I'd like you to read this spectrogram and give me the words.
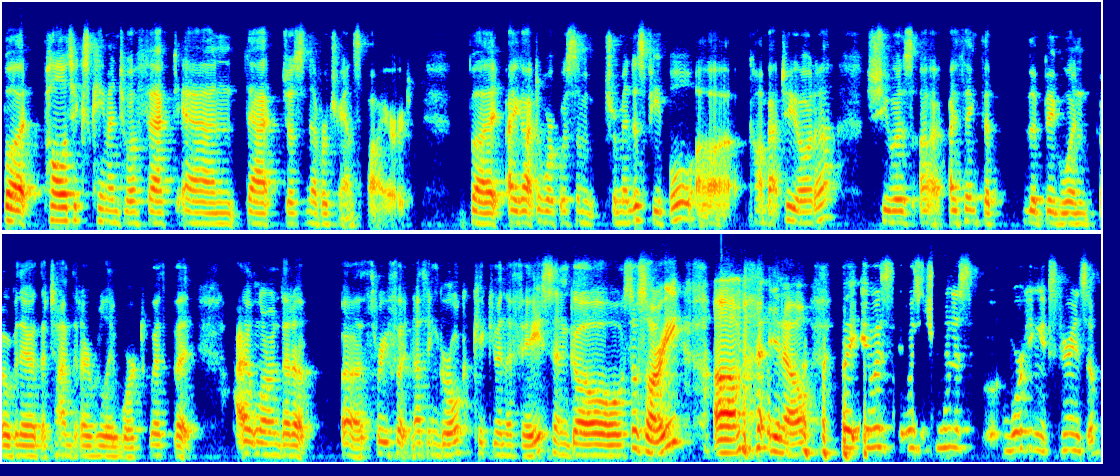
but politics came into effect and that just never transpired but I got to work with some tremendous people. Uh, Combat Toyota, she was, uh, I think, the the big one over there at the time that I really worked with. But I learned that a, a three foot nothing girl could kick you in the face and go, "So sorry," um, you know. but it was it was a tremendous working experience of,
